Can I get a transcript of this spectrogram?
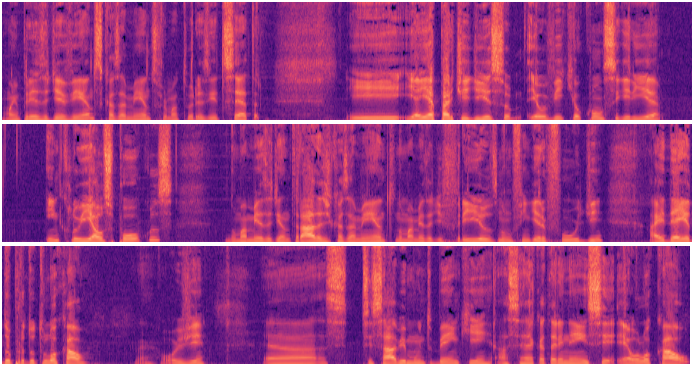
uma empresa de eventos, casamentos, formaturas e etc. E, e aí, a partir disso, eu vi que eu conseguiria incluir aos poucos, numa mesa de entrada de casamento, numa mesa de frios, num finger food, a ideia do produto local. né? Hoje, se- se sabe muito bem que a Serra Catarinense é o local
